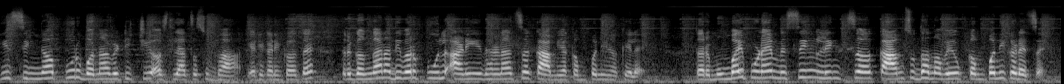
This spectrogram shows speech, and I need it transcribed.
ही सिंगापूर बनावटीची असल्याचं सुद्धा या ठिकाणी कळत आहे तर गंगा नदीवर पूल आणि धरणाचं काम या कंपनीनं केलंय. तर मुंबई पुणे मिसिंग लिंकचं काम सुद्धा नवयुग कंपनीकडेच आहे.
